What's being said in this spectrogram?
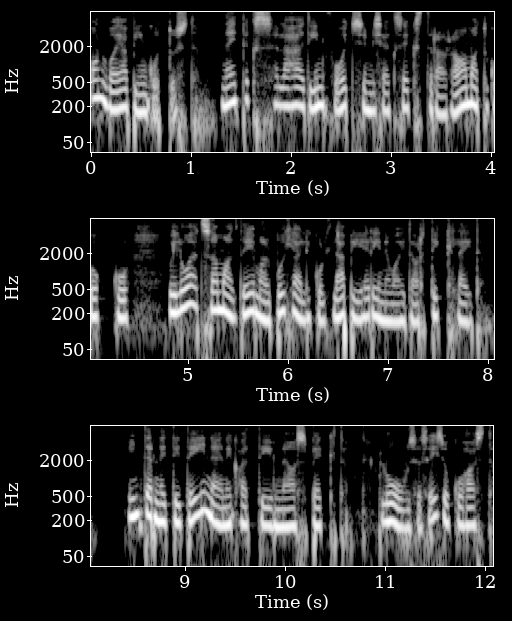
on vaja pingutust. näiteks lähed info otsimiseks ekstra raamatukokku või loed samal teemal põhjalikult läbi erinevaid artikleid interneti teine negatiivne aspekt loovuse seisukohast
